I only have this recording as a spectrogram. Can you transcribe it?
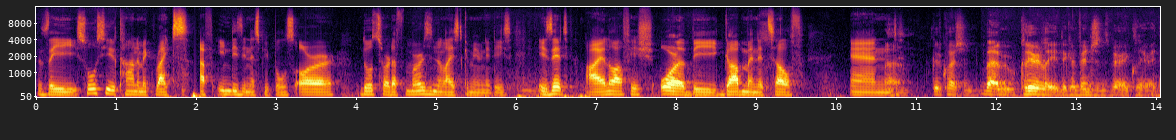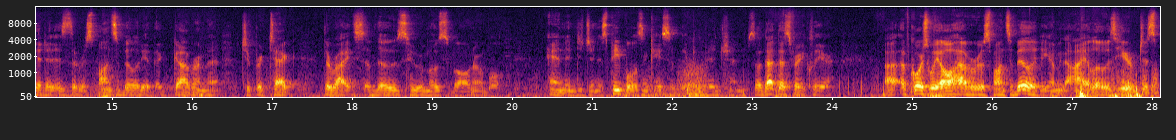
the socio-economic rights of indigenous peoples or those sort of marginalized communities? Is it ILO office or the government itself? And um, good question. But clearly, the convention is very clear that it is the responsibility of the government to protect the rights of those who are most vulnerable and indigenous peoples in case of the convention. So that, that's very clear. Uh, of course, we all have a responsibility. I mean, the ILO is here just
